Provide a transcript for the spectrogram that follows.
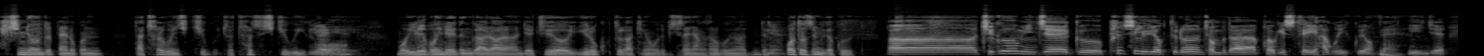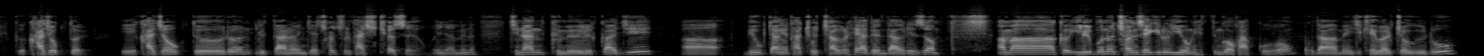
핵심 요원들 빼놓고는 다 철군시키고 저 철수시키고 있고 예, 예, 예. 뭐 일본이라든가 이제 주요 유럽국들 같은 경우도 비슷한 양상을 보이긴 하던데 예. 어떻습니까? 그 아, 지금 이제 그 필수 인력들은 전부 다 거기 스테이 하고 있고요. 네. 이 이제 그 가족들, 이 가족들은 일단은 이제 철수를 다 시켰어요. 왜냐하면은 지난 금요일까지 아, 미국 땅에 다 도착을 해야 된다 그래서 아마 그 일부는 전세기를 이용했던 것 같고 그 다음에 이제 개별적으로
